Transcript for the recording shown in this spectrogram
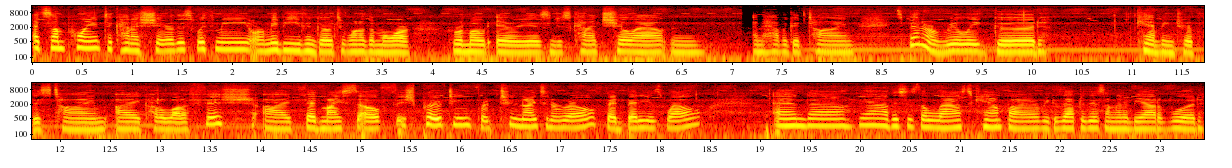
at some point to kind of share this with me, or maybe even go to one of the more remote areas and just kind of chill out and and have a good time. It's been a really good camping trip this time. I caught a lot of fish. I fed myself fish protein for two nights in a row, fed Betty as well. And uh, yeah, this is the last campfire because after this I'm going to be out of wood.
